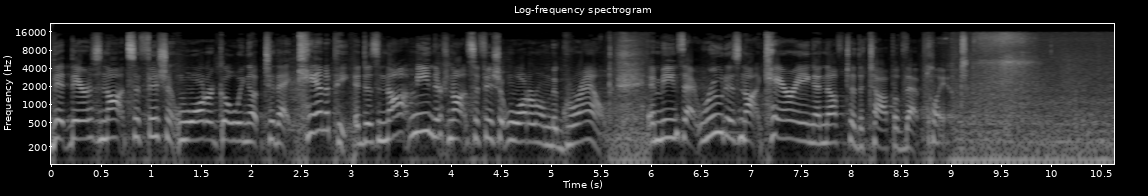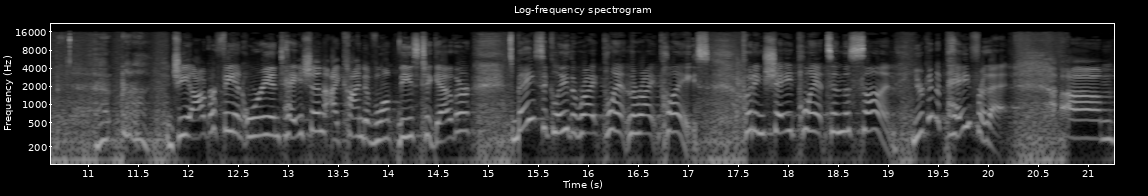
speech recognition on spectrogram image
that there's not sufficient water going up to that canopy. It does not mean there's not sufficient water on the ground. It means that root is not carrying enough to the top of that plant. Geography and orientation, I kind of lump these together. It's basically the right plant in the right place. Putting shade plants in the sun, you're going to pay for that. Um,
